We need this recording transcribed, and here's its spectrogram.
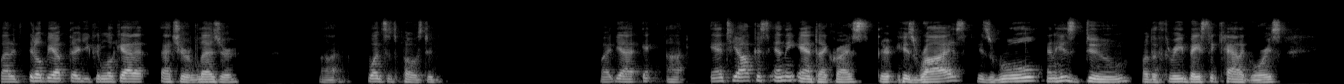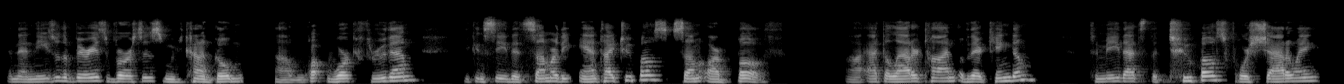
but it, will be up there. You can look at it at your leisure uh, once it's posted. But yeah, uh, Antiochus and the Antichrist, his rise, his rule, and his doom are the three basic categories. And then these are the various verses. We kind of go uh, work through them you can see that some are the anti-tupos, some are both. Uh, at the latter time of their kingdom, to me, that's the tupos foreshadowing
